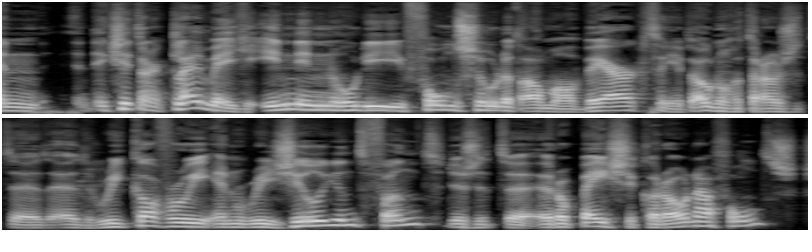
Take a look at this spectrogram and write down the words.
en ik zit er een klein beetje in, in hoe die fondsen, hoe dat allemaal werkt. En je hebt ook nog trouwens het, het Recovery and Resilient Fund, dus het uh, Europese coronafonds.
